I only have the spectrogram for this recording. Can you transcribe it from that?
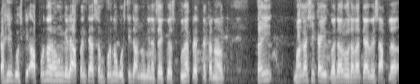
काही गोष्टी अपूर्ण राहून गेल्या आपण त्या संपूर्ण गोष्टी जाणून घेण्याचा एक वेळेस पुन्हा प्रयत्न करणार आहोत. ताई मगाशी काही गदारोळ झाला त्यावेळेस आपलं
